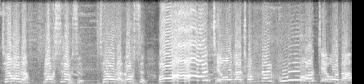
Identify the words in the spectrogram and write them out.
재원아 럭스 럭스 재원아 럭스 아! 재원아 정말 good! 재원아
